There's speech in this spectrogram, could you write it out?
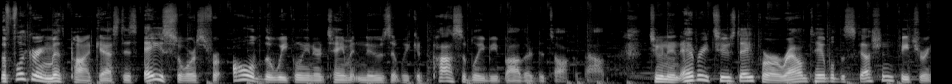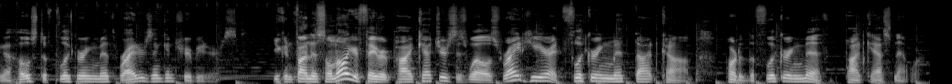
The Flickering Myth podcast is a source for all of the weekly entertainment news that we could possibly be bothered to talk about. Tune in every Tuesday for a roundtable discussion featuring a host of Flickering Myth writers and contributors. You can find us on all your favorite podcatchers as well as right here at flickeringmyth.com, part of the Flickering Myth Podcast Network.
